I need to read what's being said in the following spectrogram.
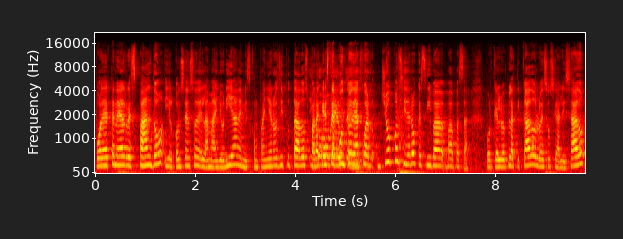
poder tener el respaldo y el consenso de la mayoría de mis compañeros diputados para que este punto de acuerdo, yo considero que sí va, va, a pasar, porque lo he platicado, lo he socializado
